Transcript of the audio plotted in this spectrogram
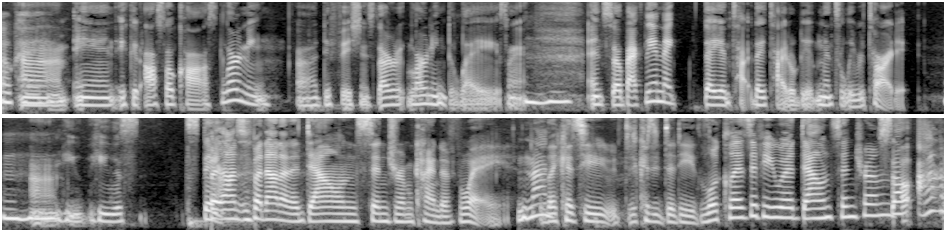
Okay. Um, and it could also cause learning uh, deficiencies, learning delays, and Mm-hmm. and so back then they they enti- they titled it mentally retarded. Mm-hmm. Um, he he was but on but not in a Down syndrome kind of way. Not- like because he because he did he look as if he had Down syndrome? so I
